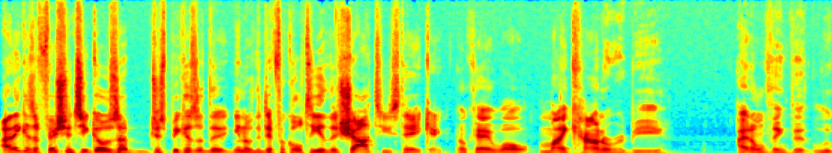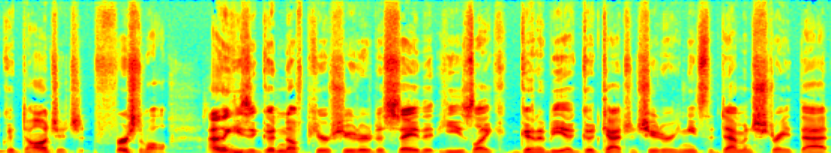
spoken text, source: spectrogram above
I think his efficiency goes up just because of the you know the difficulty of the shots he's taking. Okay, well, my counter would be I don't think that Luka Doncic, first of all, I think he's a good enough pure shooter to say that he's like going to be a good catch and shooter. He needs to demonstrate that.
